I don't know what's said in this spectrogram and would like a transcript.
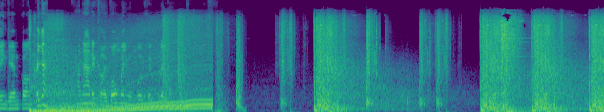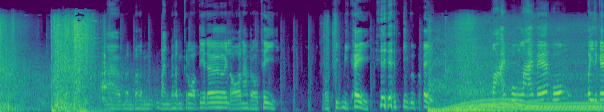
លេងហ្គេមកងអីយ៉ាអាណានៅក្រោយបងមិនមកមើលឃើញព្រៃអើមិនបិនបាញ់បិនក្របទៀតអើយល្អណាស់ប្រូធីប្រូធី BK ទី BK មកឯងពងឡាយមែនបងបីតកែ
